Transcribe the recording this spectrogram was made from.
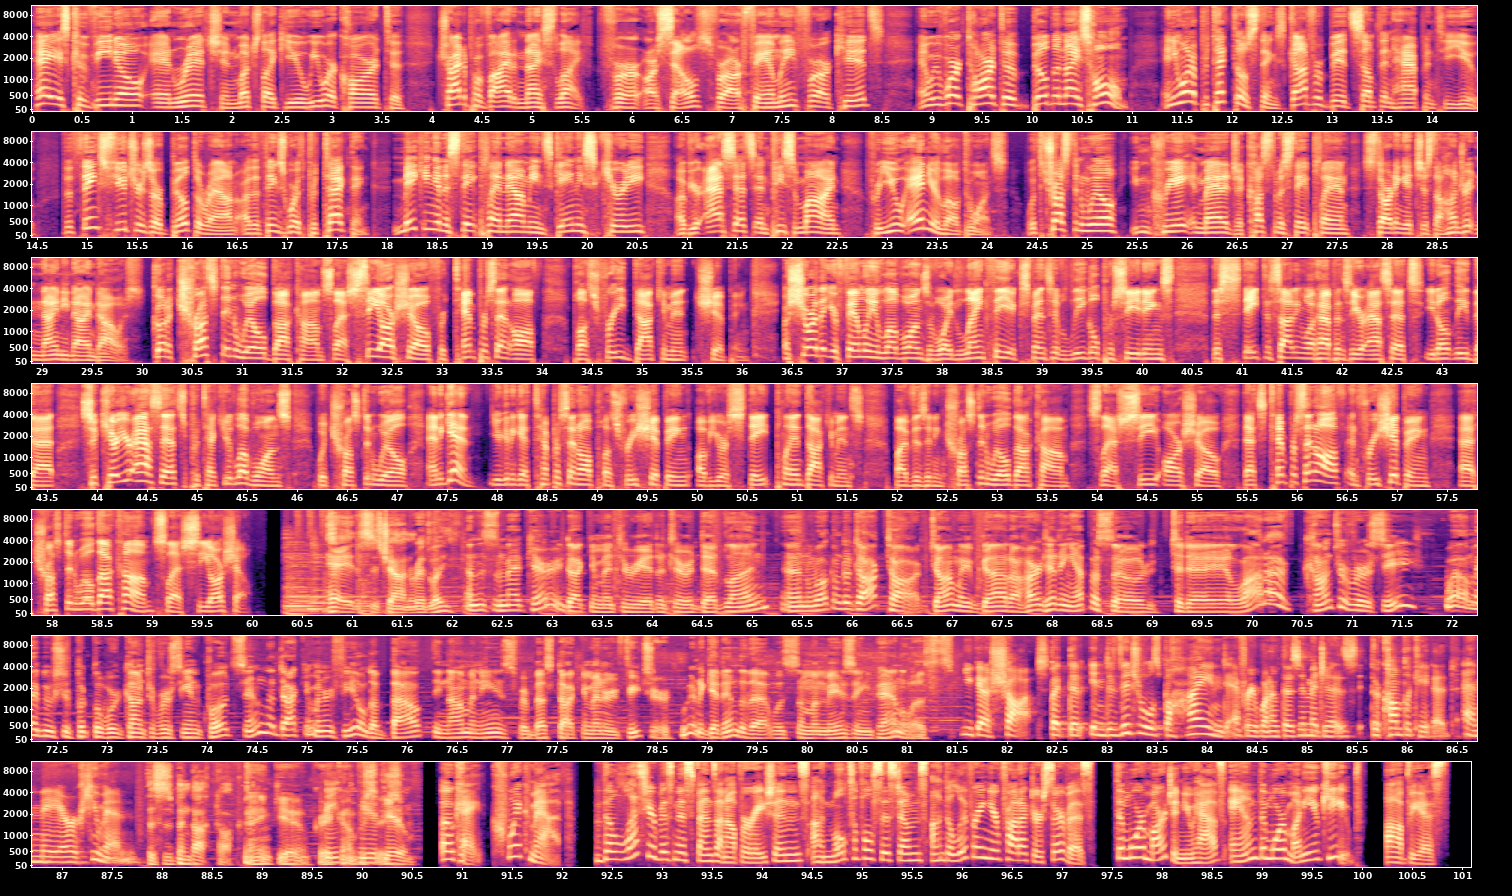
Hey, it's Covino and Rich, and much like you, we work hard to try to provide a nice life for ourselves, for our family, for our kids, and we've worked hard to build a nice home. And you want to protect those things. God forbid something happened to you. The things futures are built around are the things worth protecting. Making an estate plan now means gaining security of your assets and peace of mind for you and your loved ones. With Trust and Will, you can create and manage a custom estate plan starting at just $199. Go to trustandwill.com slash CR show for 10% off plus free document shipping. Assure that your family and loved ones avoid lengthy, expensive legal proceedings, the state deciding what happens to your assets. You don't need that. Secure your assets, protect your loved ones with Trust and Will. And again, you're going to get 10% off plus free shipping of your estate plan documents by visiting trustandwill.com slash CR show. That's 10% off and free shipping at trustandwill.com slash CR show. Hey, this is John Ridley. And this is Matt Carey, documentary editor at Deadline. And welcome to Doc Talk. John, we've got a hard hitting episode today. A lot of controversy. Well, maybe we should put the word controversy in quotes in the documentary field about the nominees for Best Documentary Feature. We're going to get into that with some amazing panelists. you get a shot. But the individuals behind every one of those images, they're complicated and they are human. This has been Doc Talk. Thank you. Great Thank you. conversation. Okay, quick math. The less your business spends on operations, on multiple systems, on delivering your product or service, the more margin you have and the more money you keep. Obvious.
